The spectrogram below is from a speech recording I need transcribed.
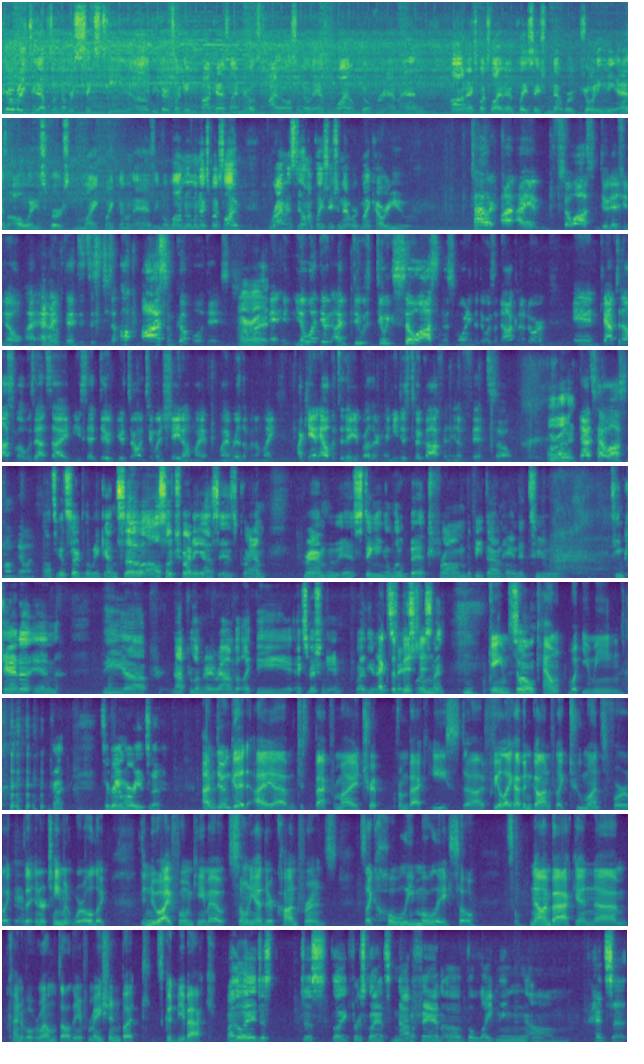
Welcome everybody to episode number 16 of the Third Side Gaming Podcast. I'm your host Tyler, also known as Wild Gopher MN on Xbox Live and PlayStation Network. Joining me as always, first Mike, Mike known as Evil Lawn Gnome on Xbox Live, Ryman Steele on PlayStation Network. Mike, how are you? Tyler, I, I am so awesome, dude. As you know, I, and I, know. it's just it's an awesome couple of days. All right. And, and you know what, dude? I'm do, was doing so awesome this morning that there was a knock on the door, and Captain Osmo was outside. And he said, "Dude, you're throwing too much shade on my my rhythm." And I'm like, "I can't help it today, brother." And he just took off in, in a fit. So All right. that's how awesome I'm doing. Well, that's a good start to the weekend. So, also joining us is Graham. Graham, who is stinging a little bit from the beatdown handed to Team Canada in the uh, not preliminary round, but like the exhibition game by the United States last Exhibition. night. Games So- don't count what you mean. Okay. So, Graham, how are you today? I'm doing good. I am just back from my trip from back east. Uh, I feel like I've been gone for like two months for like Yeah. the entertainment world. Like the new iPhone came out, Sony had their conference. It's like holy moly! So, so now I'm back and um, kind of overwhelmed with all the information, but it's good to be back. By the way, just just like first glance, not a fan of the Lightning um, headset.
